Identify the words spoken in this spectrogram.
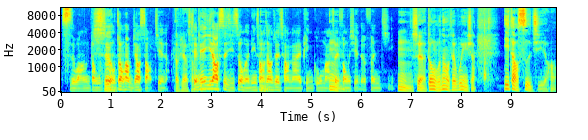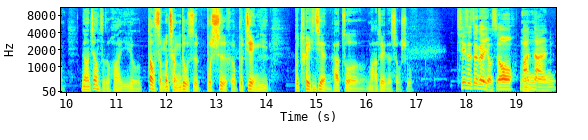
死亡的动物，嗯、这种状况比较少见啊。比较少。前面一到四级是我们临床上最常拿来评估麻醉风险的分级。嗯，是啊，东如，那我再问一下，一到四级哈，那这样子的话，有到什么程度是不适合、不建议、不推荐他做麻醉的手术？其实这个有时候蛮难。嗯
